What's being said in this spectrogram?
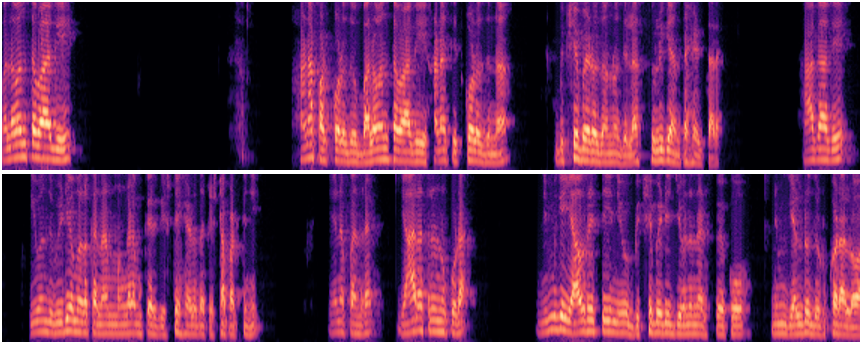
ಬಲವಂತವಾಗಿ ಹಣ ಪಡ್ಕೊಳ್ಳೋದು, ಬಲವಂತವಾಗಿ ಹಣ ಕಿತ್ಕೊಳ್ಳೋದನ್ನ ಭಿಕ್ಷೆ ಬೇಡೋದು ಅನ್ನೋದಿಲ್ಲ, ಸುಲಿಗೆ ಅಂತ ಹೇಳ್ತಾರೆ. ಹಾಗಾಗಿ ಈ ಒಂದು ವಿಡಿಯೋ ಮೂಲಕ ನಾನು ಮಂಗಳಮುಖಿಯರಿಗೆ ಇಷ್ಟೇ ಹೇಳೋದಕ್ಕೆ ಇಷ್ಟಪಡ್ತೀನಿ. ಏನಪ್ಪ ಅಂದ್ರೆ ಯಾರ ಹತ್ರನೂ ಕೂಡ ನಿಮಗೆ ಯಾವ ರೀತಿ ನೀವು ಭಿಕ್ಷೆ ಬೇಡಿ ಜೀವನ ನಡೆಸಬೇಕು, ನಿಮ್ಗೆ ಎಲ್ರು ದುಡ್ಡು ಕೊಡಲ್ವೋ,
